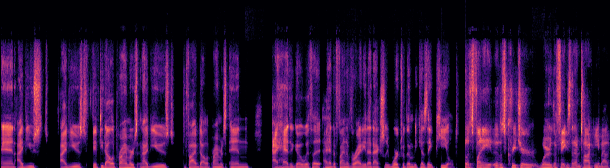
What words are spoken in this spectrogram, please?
And i've used i've used $50 primers and i've used $5 primers. And I had to go with a I had to find a variety that actually worked with them because they peeled. It's funny. It was creature were the figs that I'm talking about.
